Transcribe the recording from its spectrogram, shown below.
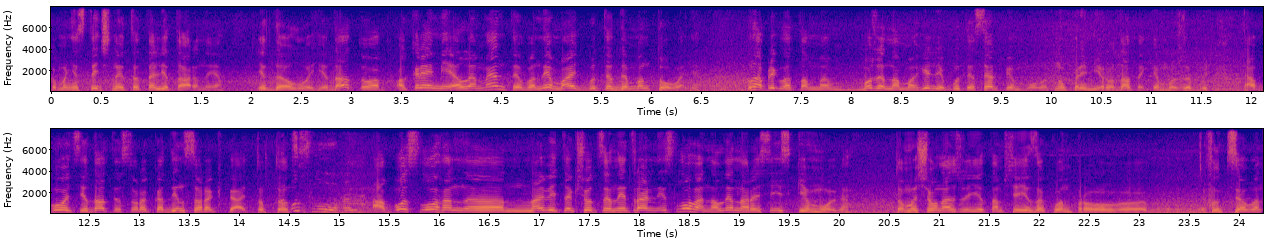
комуністичної тоталітарної ідеології, да, то окремі елементи вони мають бути демонтовані. Ну, наприклад, там е, може на могилі бути серп і молот, ну, приміру, да, таке може бути. Або ці дати 41-45. Тобто, Або слоган. або слоган, е, навіть якщо це нейтральний слоган, але на російській мові. Тому що у нас же є там ще є закон про е, функціон-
